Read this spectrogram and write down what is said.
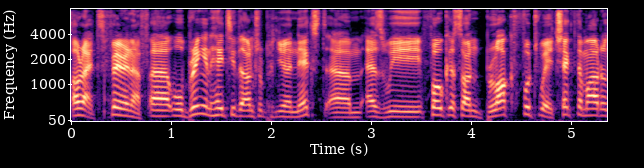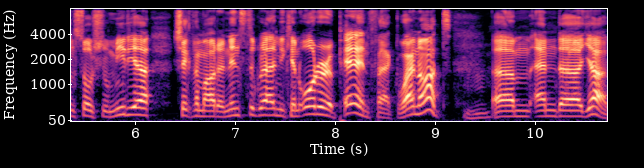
All right, fair enough. Uh, we'll bring in Hetty the entrepreneur next um, as we focus on Bloc Footwear. Check them out on social media. Check them out on Instagram. You can order a pair, in fact. Why not? Um, and uh, yeah,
